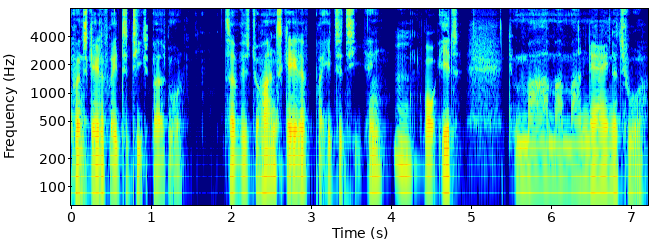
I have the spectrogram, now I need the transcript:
på en skala fra 1 til 10 spørgsmål. Så hvis du har en skala fra 1 til 10, ikke? Mm. hvor 1, det er meget, meget, meget nær i natur,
